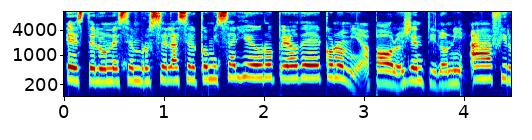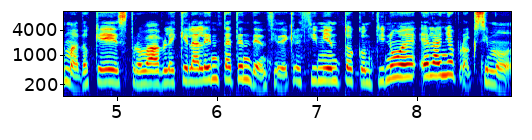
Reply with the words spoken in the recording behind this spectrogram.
Este lunes en Bruselas, el comisario europeo de Economía, Paolo Gentiloni, ha afirmado que es probable que la lenta tendencia de crecimiento continúe el año próximo.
